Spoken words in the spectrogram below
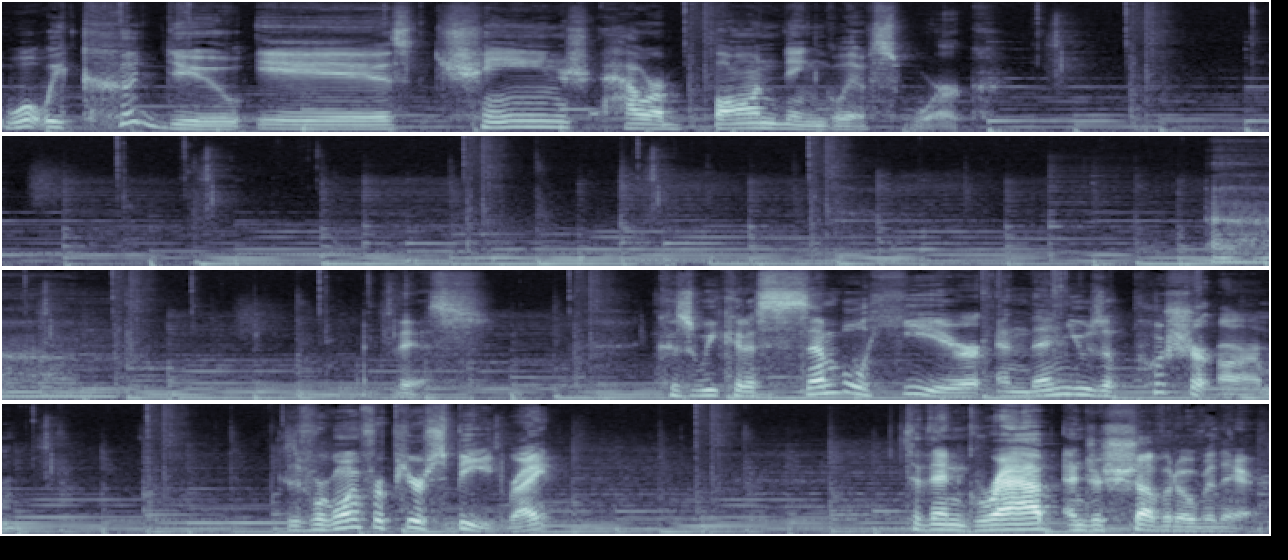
What we could do is change how our bonding glyphs work. Um, like this because we could assemble here and then use a pusher arm. Because if we're going for pure speed, right? To then grab and just shove it over there.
